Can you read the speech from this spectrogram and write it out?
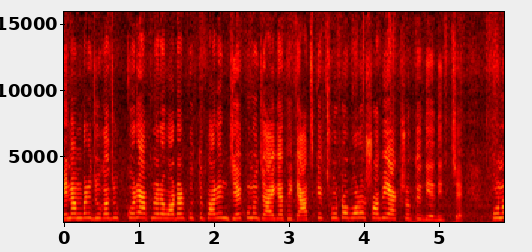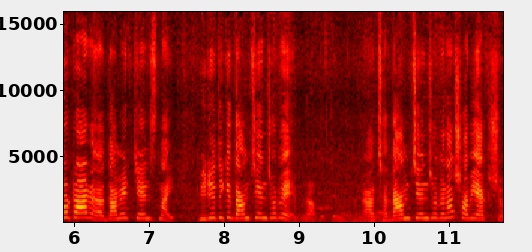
এই নাম্বারে যোগাযোগ করে আপনারা অর্ডার করতে পারেন যে কোনো জায়গা থেকে। আজকে ছোট বড় সবই একশোতে দিয়ে দিচ্ছে। কোনোটার দামের চেঞ্জ নাই। ভিডিও থেকে দাম চেঞ্জ হবে? আচ্ছা দাম চেঞ্জ হবে না সবই একশো।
